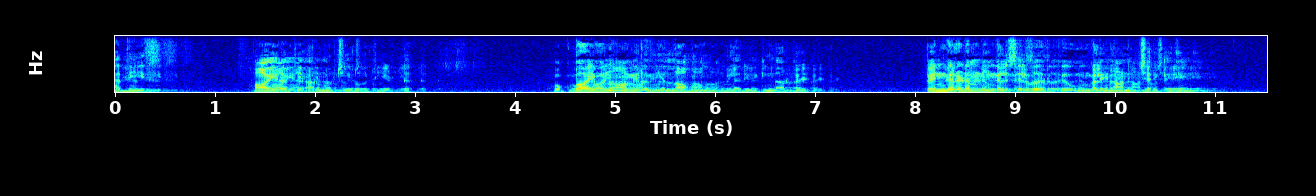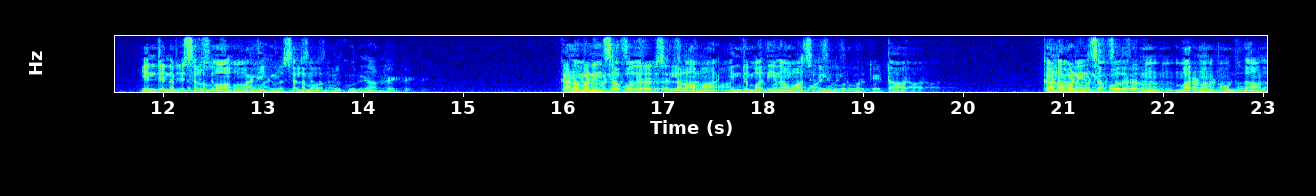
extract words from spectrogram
ஹதீஸ் ஆயிரத்தி அறுநூற்றி இருபத்தி எட்டு. உக்பாயிபன் ஆமிர் அதி அல்லாஹும் அவர்கள் அறிவிக்கின்றார்கள் பெண்களிடம் நீங்கள் செல்வதற்கு உங்களை நான் எச்சரிக்கிறேன் என்று நபி சொல்லாஹும் அலிஹி வசல்லம் அவர்கள் கூறினார்கள். கணவனின் சகோதரர் செல்லலாமா? என்று மதீனா வாசிகளில் ஒருவர் கேட்டார். கணவனின் சகோதரரும் மரணம் போன்றுதான்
